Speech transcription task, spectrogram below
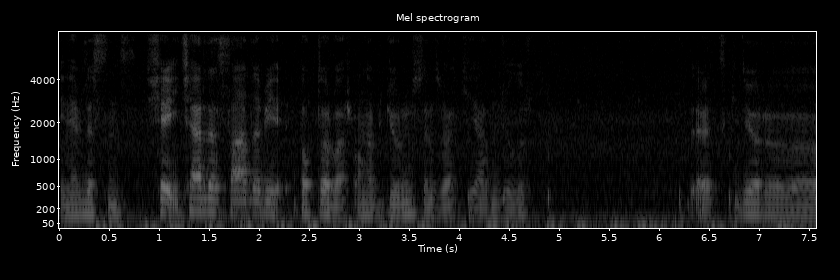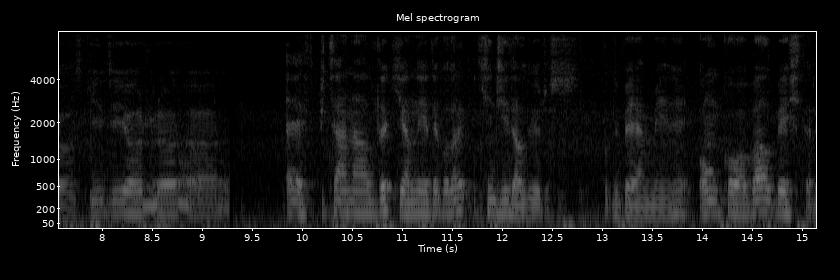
İnebilirsiniz. Şey içeride sağda bir doktor var. Ona bir görünürseniz belki yardımcı olur. Evet gidiyoruz. Gidiyoruz. Evet bir tane aldık. Yanına yedek olarak ikinciyi de alıyoruz. Bunu beğenmeyeni 10 kova bal 5 lira.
